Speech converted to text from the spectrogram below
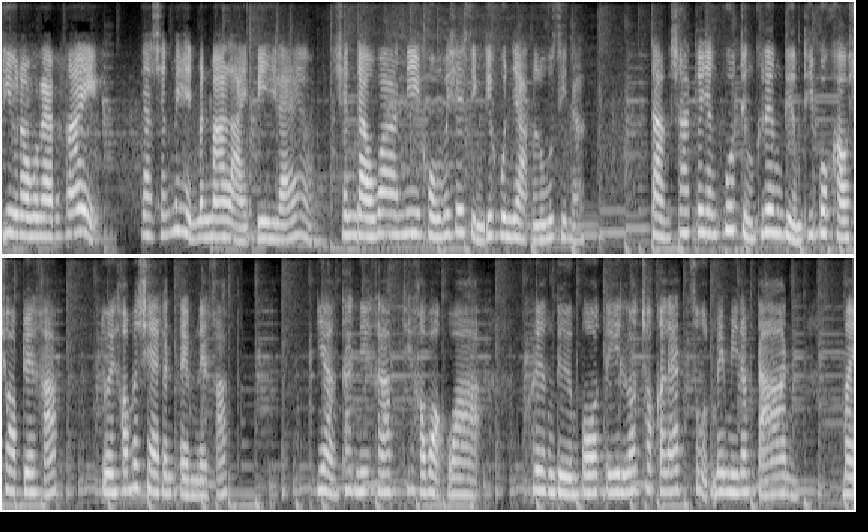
ที่โรงแรมให้ แต่ฉันไม่เห็นมันมาหลายปีแล้ว ฉันเดาว่านี่คงไม่ใช่สิ่งที่คุณอยากรู้สินะ ต่างชาติก็ยังพูดถึงเครื่องดื่มที่พวกเขาชอบด้วยครับ โดยเขามาแชร์กันเต็มเลยครับ อย่างท่านนี้ครับที่เขาบอกว่า เครื่องดื่มโปรตีนรสช็อกโกแลตสูตรไม่มีน้ำตาล ไม่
